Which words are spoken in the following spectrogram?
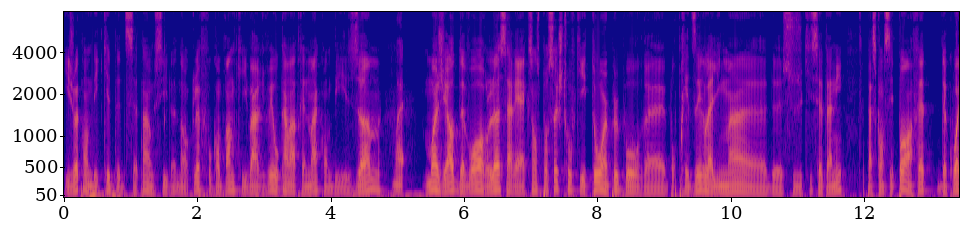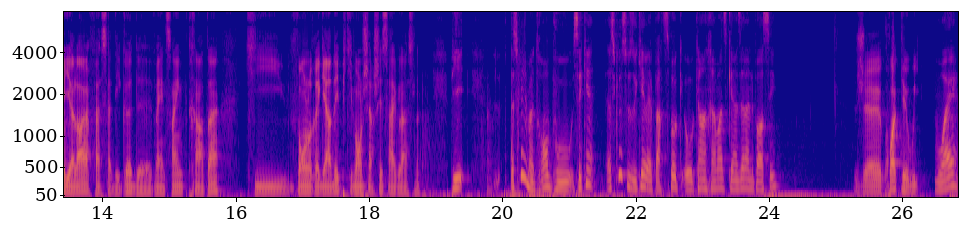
il jouait contre des kids de 17 ans aussi. là. Donc là, il faut comprendre qu'il va arriver au camp d'entraînement contre des hommes. Ouais. Moi, j'ai hâte de voir là sa réaction. C'est pour ça que je trouve qu'il est tôt un peu pour, euh, pour prédire l'alignement euh, de Suzuki cette année, parce qu'on sait pas en fait de quoi il a l'air face à des gars de 25-30 ans qui vont le regarder puis qui vont le chercher la glace. Là. Puis, est-ce que je me trompe ou. C'est quand... Est-ce que Suzuki avait participé au, au camp d'entraînement du Canadien l'année passée? Je crois que oui. Ouais.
